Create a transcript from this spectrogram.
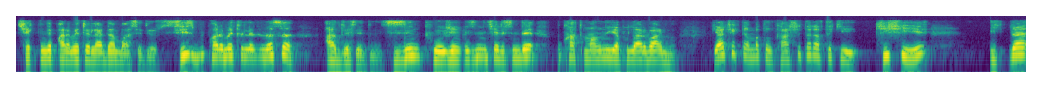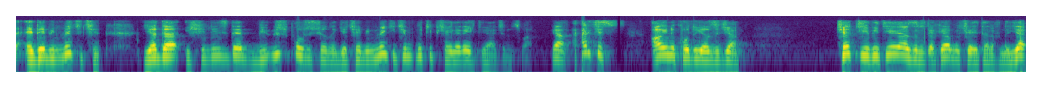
şeklinde parametrelerden bahsediyoruz. Siz bu parametreleri nasıl adres? Sizin projenizin içerisinde bu katmanlı yapılar var mı? Gerçekten bakın karşı taraftaki kişiyi ikna edebilmek için ya da işinizde bir üst pozisyona geçebilmek için bu tip şeylere ihtiyacınız var. Ya herkes aynı kodu yazacak. ChatGPT'ye yazdıracak ya bu şey tarafında. Ya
